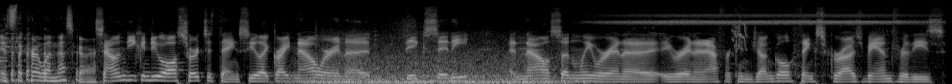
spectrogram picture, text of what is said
It's the Kurlan Neskar. Sound, you can do all sorts of things. See, like right now we're in a big city, and now suddenly we're in a we're in an African jungle. Thanks GarageBand for these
